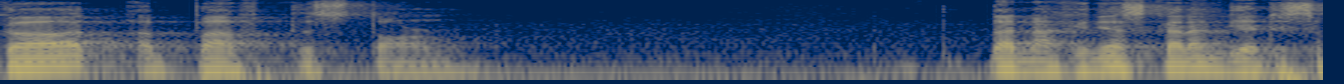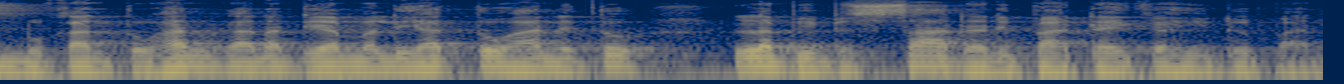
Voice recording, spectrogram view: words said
God above the storm. Dan akhirnya sekarang dia disembuhkan Tuhan karena dia melihat Tuhan itu lebih besar dari badai kehidupan.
